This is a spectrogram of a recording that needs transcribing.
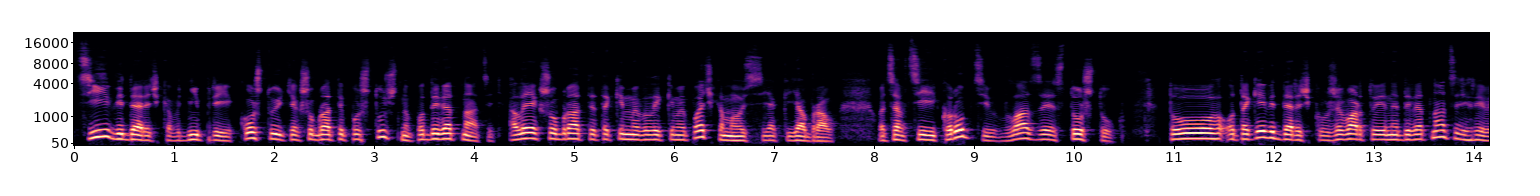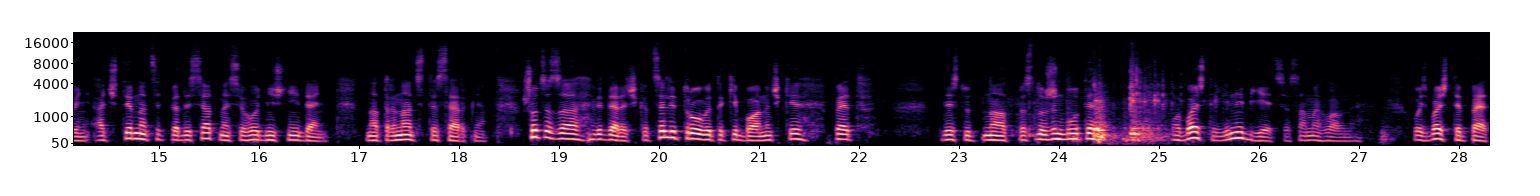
Ці відеречка в Дніпрі коштують, якщо брати поштучно, по 19. Але якщо брати такими великими пачками, ось як я брав, оце в цій коробці влазить 100 штук. То отаке відеречко вже вартує не 19 гривень, а 14,50 на сьогоднішній день, на 13 серпня. Що це за відеречка? Це літрові такі баночки. PET. Десь тут надпис должен бути. Ось бачите, і не б'ється, саме головне. Ось бачите, PET.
